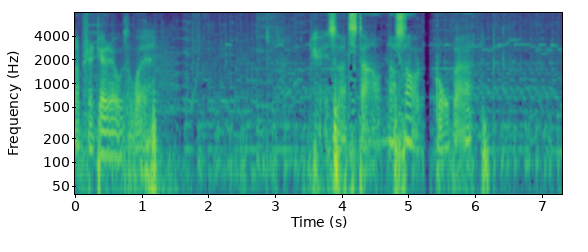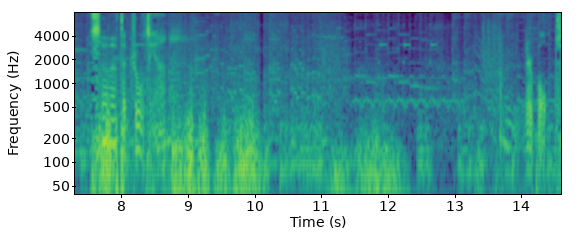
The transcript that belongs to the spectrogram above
I'm trying to get it out of the way. Okay, so that's down. That's not Golbat. So that's a Jolteon. Thunderbolt.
